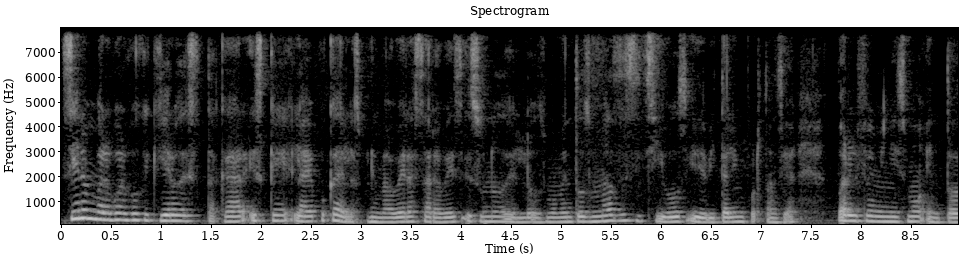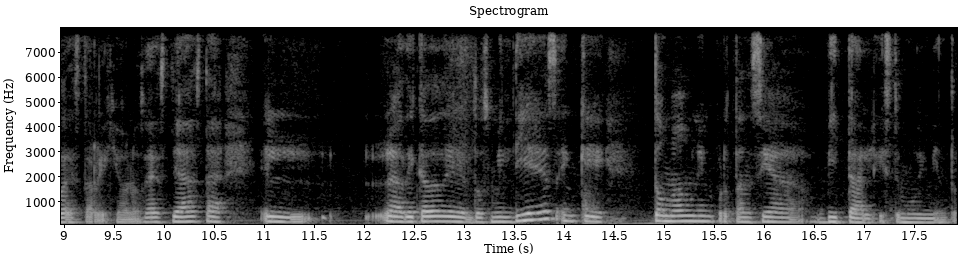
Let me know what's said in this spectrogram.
Sin embargo, algo que quiero destacar es que la época de las primaveras árabes es uno de los momentos más decisivos y de vital importancia para el feminismo en toda esta región. O sea, es ya hasta la década del 2010 en que toma una importancia vital este movimiento.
